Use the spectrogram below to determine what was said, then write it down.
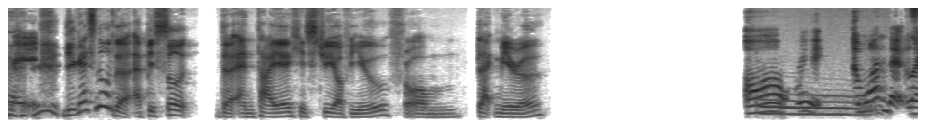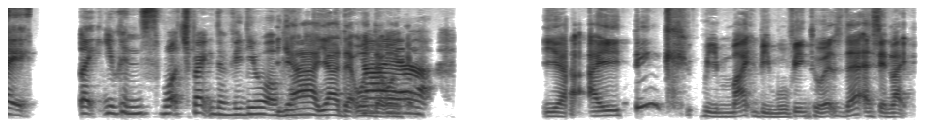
Right. do you guys know the episode, the entire history of you from Black Mirror? Oh wait, the one that like like you can s- watch back the video of Yeah, yeah, that one, yeah, that one. that yeah. Yeah, I think we might be moving towards that, as in like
